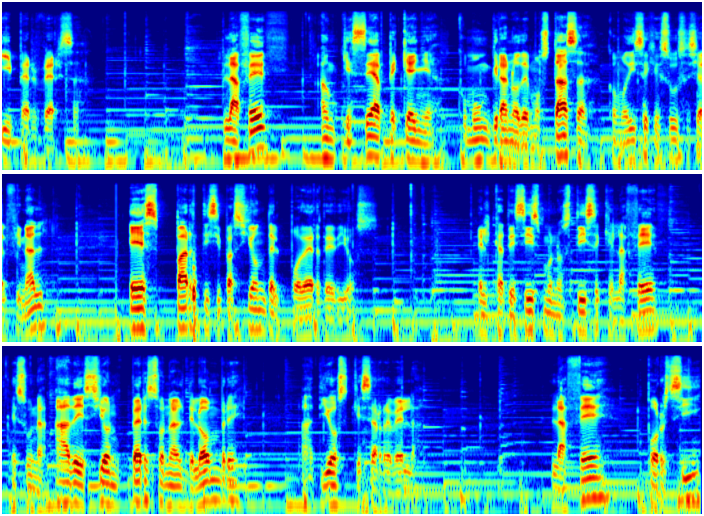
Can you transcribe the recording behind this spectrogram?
y perversa. La fe, aunque sea pequeña, como un grano de mostaza, como dice Jesús hacia el final, es participación del poder de Dios. El catecismo nos dice que la fe es una adhesión personal del hombre a Dios que se revela. La fe por sí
